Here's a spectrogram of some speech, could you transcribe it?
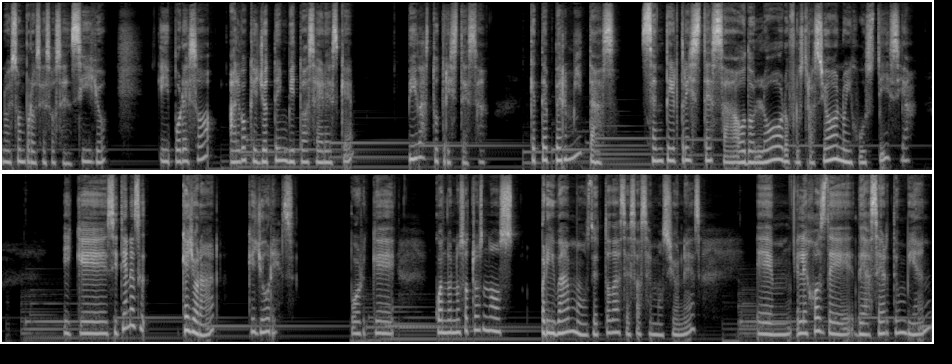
no es un proceso sencillo y por eso algo que yo te invito a hacer es que vivas tu tristeza, que te permitas sentir tristeza o dolor o frustración o injusticia. Y que si tienes que llorar, que llores. Porque cuando nosotros nos privamos de todas esas emociones, em, lejos de, hacerte un bien,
